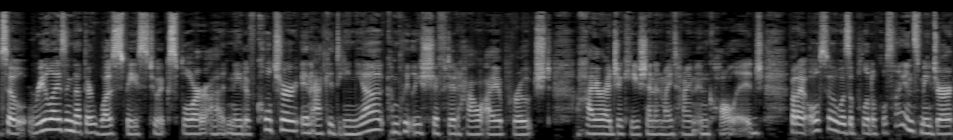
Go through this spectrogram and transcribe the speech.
So realizing that there was space to explore uh, Native culture in academia completely shifted how I approached higher education and my time in college. But I also was a political science major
